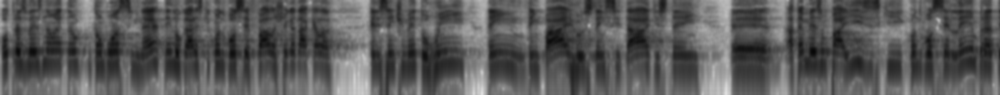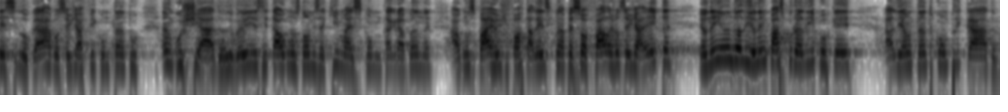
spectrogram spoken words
Outras vezes não é tão, tão bom assim, né? Tem lugares que quando você fala, chega a dar aquela, aquele sentimento ruim. Tem, tem bairros, tem cidades, tem é, até mesmo países que quando você lembra desse lugar, você já fica um tanto angustiado. Eu ia citar alguns nomes aqui, mas como está gravando, né? Alguns bairros de Fortaleza que quando a pessoa fala, você já, eita, eu nem ando ali, eu nem passo por ali porque ali é um tanto complicado.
